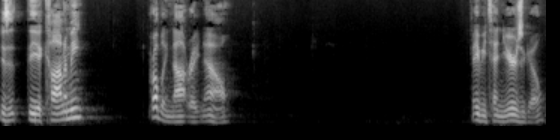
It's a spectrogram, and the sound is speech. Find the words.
Is it the economy? Probably not right now. Maybe 10 years ago.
